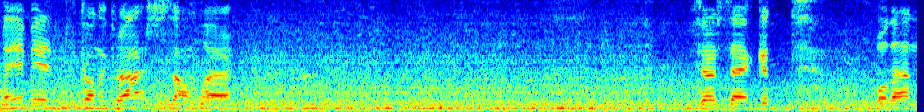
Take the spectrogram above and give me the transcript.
Maybe it's gonna crash somewhere. Kör säkert på den.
